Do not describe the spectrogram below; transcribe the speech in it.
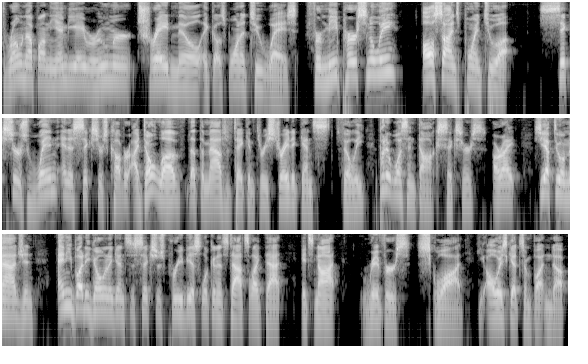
thrown up on the NBA rumor trade mill, it goes one of two ways. For me personally, all signs point to a Sixers win and a Sixers cover. I don't love that the Mavs have taken three straight against Philly, but it wasn't Doc Sixers. All right. So you have to imagine anybody going against the Sixers previous looking at stats like that, it's not Rivers' squad. He always gets them buttoned up.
